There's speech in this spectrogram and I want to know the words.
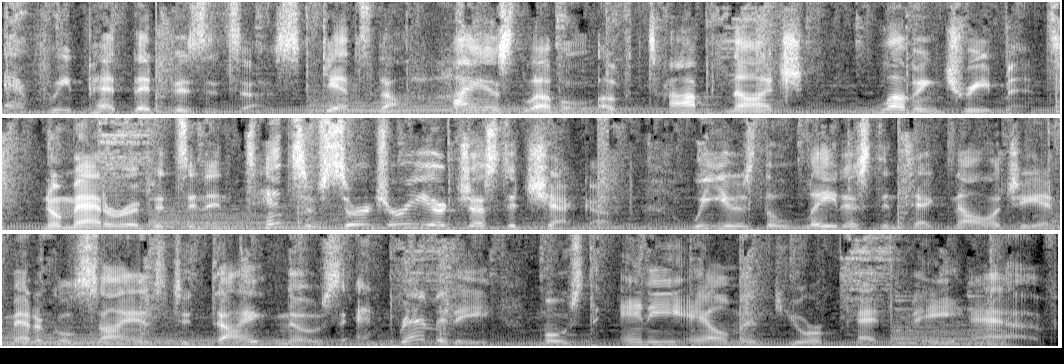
Every pet that visits us gets the highest level of top notch, loving treatment. No matter if it's an intensive surgery or just a checkup, we use the latest in technology and medical science to diagnose and remedy most any ailment your pet may have.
